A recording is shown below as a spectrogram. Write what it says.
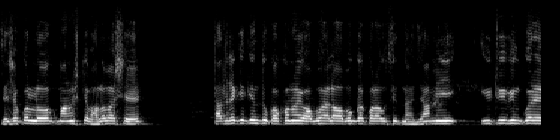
যে সকল লোক মানুষকে ভালোবাসে, তাদেরকে কিন্তু কখনোই অবহেলা, অবজ্ঞা করা উচিত নয়। যে আমি ইউটিউবিং করে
